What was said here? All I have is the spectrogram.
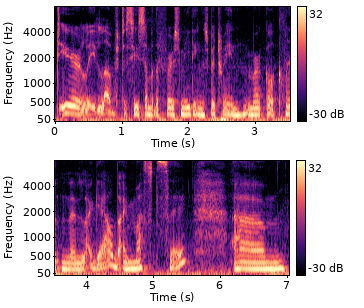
dearly love to see some of the first meetings between Merkel, Clinton, and Lagarde, I must say. Um,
